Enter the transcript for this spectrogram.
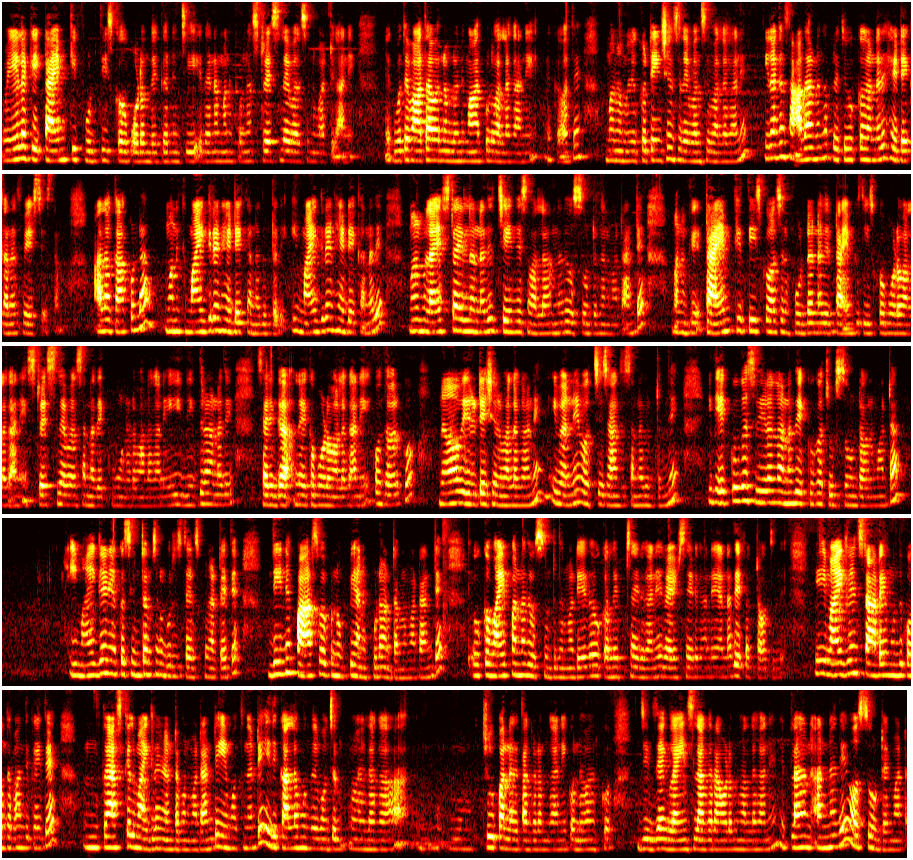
వేళకి టైంకి ఫుడ్ తీసుకోకపోవడం దగ్గర నుంచి ఏదైనా మనకు ఉన్న స్ట్రెస్ లెవెల్స్ని బట్టి కానీ లేకపోతే వాతావరణంలోని మార్పుల వల్ల కానీ లేకపోతే మనం యొక్క టెన్షన్స్ లెవెల్స్ వల్ల కానీ ఇలాగ సాధారణంగా ప్రతి ఒక్కరు అనేది హెడేక్ అనేది ఫేస్ చేస్తాము. అలా కాకుండా మనకి మైగ్రేన్ హెడేక్ అన్నది ఉంటుంది. ఈ మైగ్రేన్ హెడేక్ అన్నది మనం లైఫ్ స్టైల్ అన్నది చేంజెస్ వల్ల అన్నది వస్తుంటుంది అనమాట అంటే మనకి టైంకి తీసుకోవాల్సిన ఫుడ్ అన్నది టైంకి తీసుకోకపోవడం వల్ల కానీ స్ట్రెస్ లెవెల్స్ అన్నది ఎక్కువ ఉండడం వల్ల కానీ ఈ నిద్ర అన్నది సరిగ్గా లేకపోవడం వల్ల కానీ కొంతవరకు నర్వ్ ఇరిటేషన్ వల్ల కానీ ఇవన్నీ వచ్చే ఛాన్సెస్ అన్నది ఉంటుంది. ఇది ఎక్కువగా స్త్రీలలో అన్నది ఎక్కువగా చూస్తూ ఉంటాం అనమాట ఈ మైగ్రేన్ యొక్క సిమ్టమ్స్ గురించి తెలుసుకున్నట్టయితే దీన్నే పార్శ్వపు నొప్పి అని కూడా అంటాం అనమాట అంటే ఒక వైపు అన్నది వస్తుంటుంది అనమాట ఏదో ఒక లెఫ్ట్ సైడ్ కానీ రైట్ సైడ్ కానీ అన్నది ఎఫెక్ట్ అవుతుంది. ఈ మైగ్రేన్ స్టార్ట్ అయ్యే ముందు కొంతమందికి అయితే క్లాసికల్ మైగ్రేన్ అంటాం అనమాట అంటే ఏమవుతుందంటే ఇది కళ్ళ ముందు కొంచెం ఇలాగా చూపు అన్నది తగ్గడం కానీ కొన్ని వరకు జిగ్జాగ్ లైన్స్ లాగా రావడం వల్ల కానీ ఇట్లా అన్నది వస్తూ ఉంటాయి అన్నమాట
